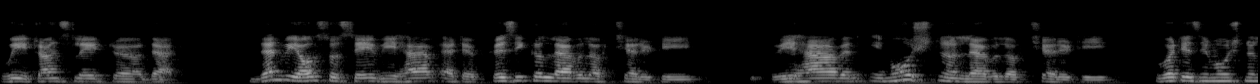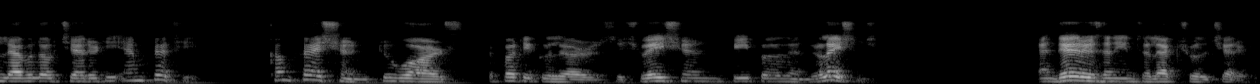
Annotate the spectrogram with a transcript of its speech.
We translate uh, that. Then we also say we have at a physical level of charity, we have an emotional level of charity. What is emotional level of charity? Empathy, compassion towards a particular situation, people, and relationship. And there is an intellectual charity.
